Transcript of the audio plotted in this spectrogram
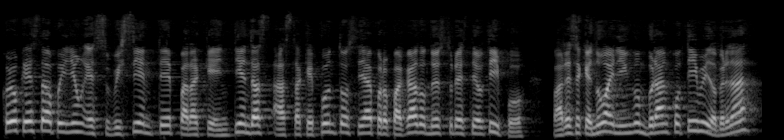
Creo que esta opinión es suficiente para que entiendas hasta qué punto se ha propagado nuestro estereotipo. Parece que no hay ningún blanco tímido, ¿verdad?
